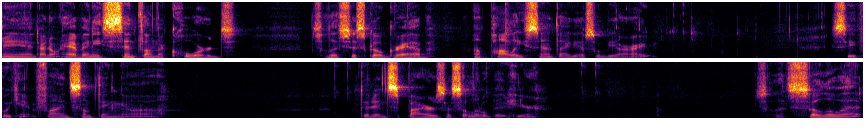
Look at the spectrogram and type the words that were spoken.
And I don't have any synth on the chords. So let's just go grab a poly synth, I guess will be all right. See if we can't find something uh, that inspires us a little bit here. So let's silhouette.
